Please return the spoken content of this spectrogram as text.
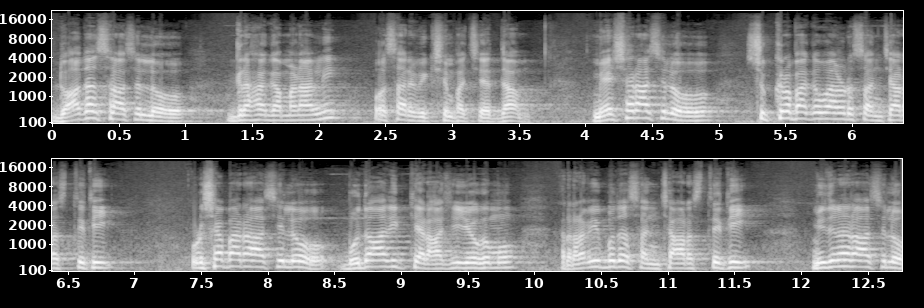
ద్వాదశ రాశుల్లో గ్రహ గమనాల్ని ఒకసారి వీక్షింపచేద్దాం. మేషరాశిలో శుక్ర భగవానుడు సంచార స్థితి వృషభ రాశిలో బుధాదిత్య రాజయోగము రవిబుధ సంచార స్థితి మిథున రాశిలో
